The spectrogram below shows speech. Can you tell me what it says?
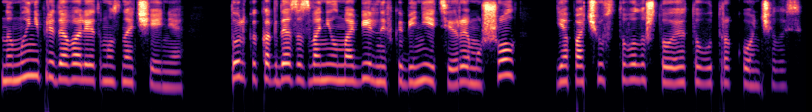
но мы не придавали этому значения. Только когда зазвонил мобильный в кабинете и Рэм ушел, я почувствовала, что это утро кончилось.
